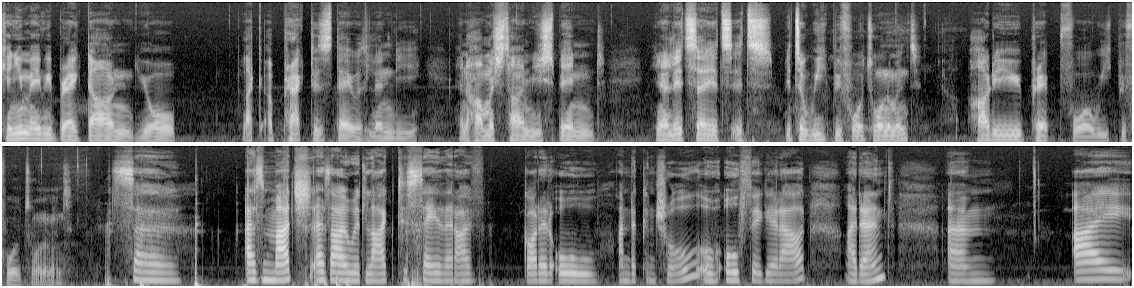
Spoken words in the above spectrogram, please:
Can you maybe break down your like a practice day with Lindy and how much time you spend? You know, let's say it's it's it's a week before tournament. How do you prep for a week before a tournament? So, as much as I would like to say that I've got it all under control or all figured out, I don't. Um, I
